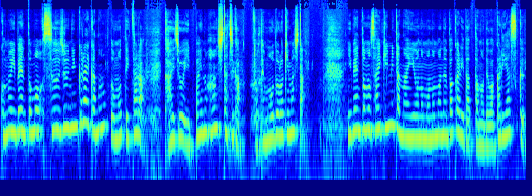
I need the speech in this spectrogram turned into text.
このイベントも数十人くらいかなと思っていたら会場いっぱいの藩士たちがとても驚きましたイベントも最近見た内容のモノマネばかりだったので分かりやすく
